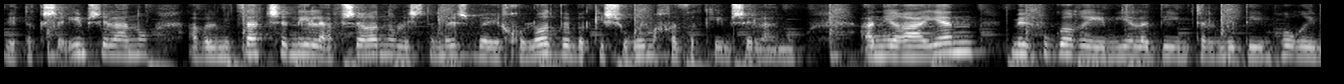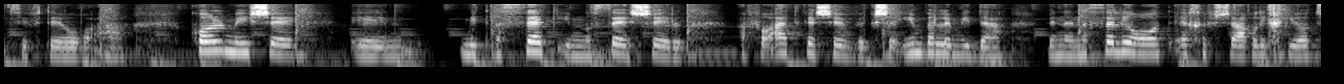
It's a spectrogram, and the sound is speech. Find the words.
ואת הקשיים שלנו, אבל מצד שני לאפשר לנו להשתמש ביכולות ובכישורים החזקים שלנו. אני ראיין מבוגרים, ילדים, תלמידים, הורים, צוותי הוראה, כל מי ש... מתעסק עם נושא של הפרעת קשב וקשיים בלמידה וננסה לראות איך אפשר לחיות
